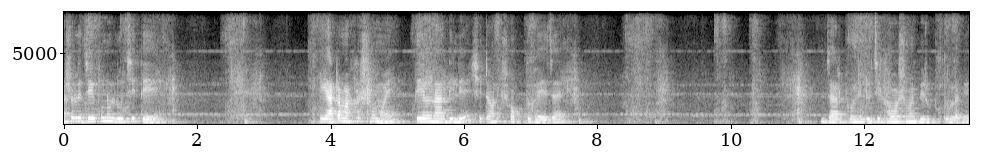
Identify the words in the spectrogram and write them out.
আসলে যে কোনো লুচিতে এই আটা মাখার সময় তেল না দিলে সেটা অনেক শক্ত হয়ে যায়। যার ফলে লুচি খাওয়ার সময় বিরক্ত লাগে।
